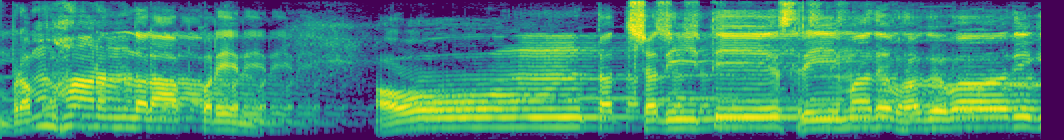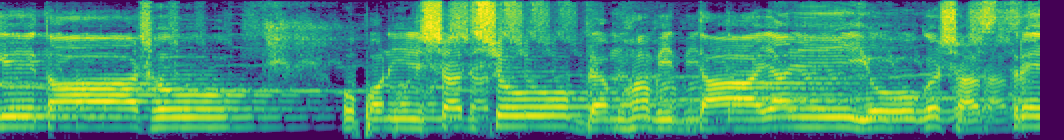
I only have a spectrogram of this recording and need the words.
ব্রহ্মানন্দ লাভ করেন ॐ तत्सदिते श्रीमद्भगवद्गीतासु। उपनिषत्सु ब्रह्मविद्यायै योगशास्त्रे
